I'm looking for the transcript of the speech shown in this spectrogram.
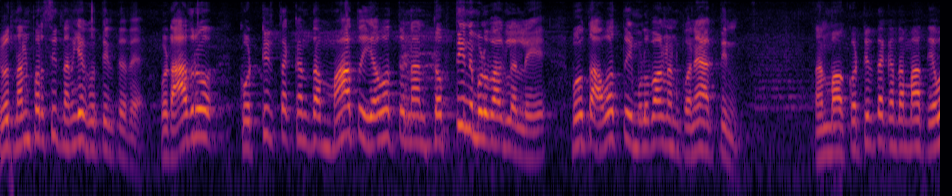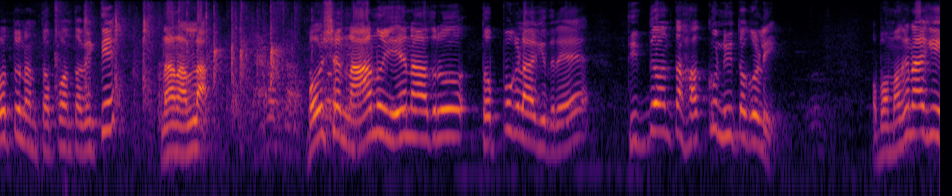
ಇವತ್ತು ನನ್ನ ಪರಿಸ್ಥಿತಿ ನನಗೆ ಗೊತ್ತಿರ್ತದೆ. ಬಟ್ ಆದರೂ ಕೊಟ್ಟಿರ್ತಕ್ಕಂಥ ಮಾತು ಯಾವತ್ತು ನಾನು ತಪ್ತೀನಿ ಮುಳುಬಾಗ್ಲಲ್ಲಿ, ಬಹುತ ಅವತ್ತು ಈ ಮುಳುಬಾಗ್ ನಾನು ಕೊನೆ ಹಾಕ್ತೀನಿ. ನಾನು ಮಾ ಕೊಟ್ಟಿರ್ತಕ್ಕಂಥ ಮಾತು ಯಾವತ್ತೂ ನಾನು ಅಂತ ವ್ಯಕ್ತಿ ನಾನು ಅಲ್ಲ ಬಹುಶಃ ನಾನು ಏನಾದರೂ ತಪ್ಪುಗಳಾಗಿದ್ದರೆ ತಿದ್ದೋ ಅಂತ ಹಕ್ಕು ನೀವು ತಗೊಳ್ಳಿ. ಒಬ್ಬ ಮಗನಾಗಿ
